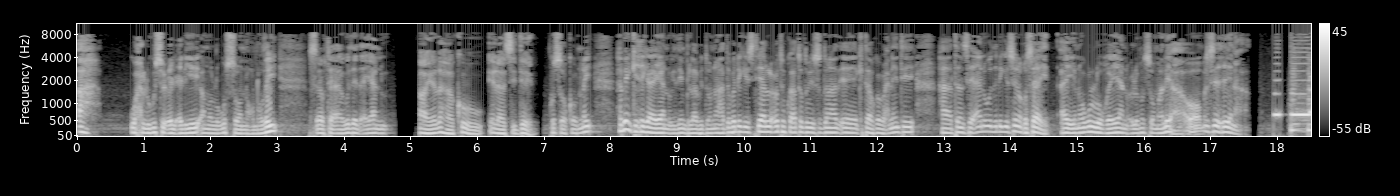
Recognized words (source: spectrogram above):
ah wax lagu soo celceliyey ama lagu soo noqnoqday. Sababta aawadeed ayaanu aayadaha kow ilaa siddeed ku soo koobnay. Habeenkii xiga ayaanu idiin bilaabi doonaa. Haddaba dhegeystayaal cutubka toddobiyo soddonaad ee kitaabka baxnayntii haatanse aynu wada dhegeysano qasaa'id ay inoogu luuqeeyaan culamo soomaali ah oo masiixiyiina Sarreeyo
